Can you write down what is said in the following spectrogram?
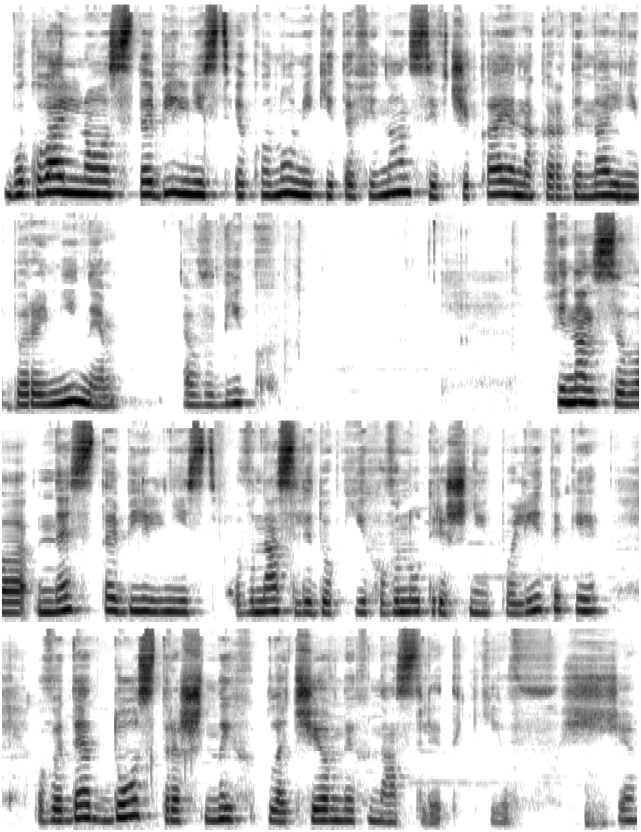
Буквально стабільність економіки та фінансів чекає на кардинальні переміни в бік Фінансова нестабільність внаслідок їх внутрішньої політики веде до страшних плачевних наслідків. Ще.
